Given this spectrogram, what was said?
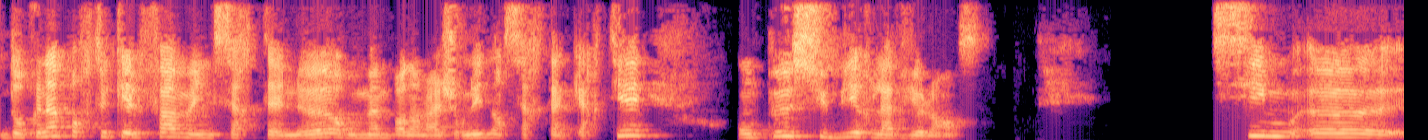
Donc n'importe quelle femme à une certaine heure ou même pendant la journée dans certains quartiers, on peut subir la violence. Si, euh,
